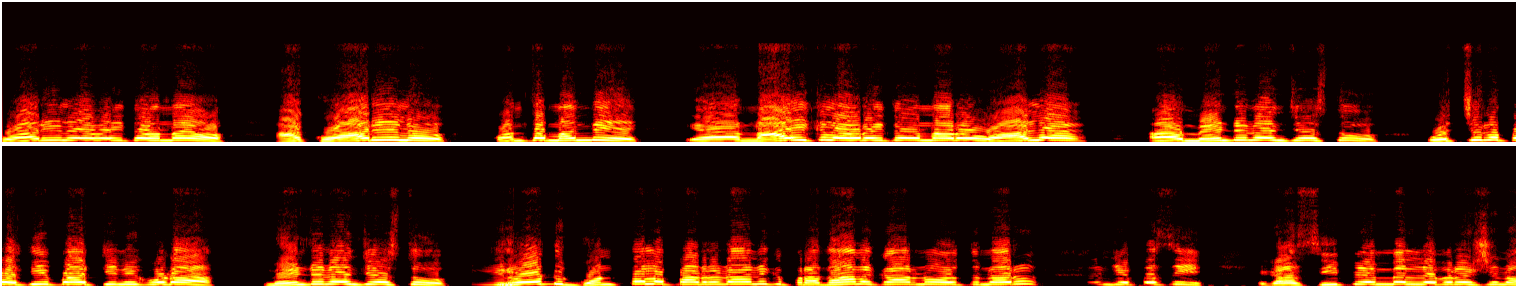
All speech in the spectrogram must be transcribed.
క్వారీలు ఏవైతే ఉన్నాయో ఆ క్వారీలు కొంతమంది నాయకులు ఎవరైతే ఉన్నారో వాళ్ళే మెయింటెనెన్స్ చేస్తూ వచ్చిన ప్రతి పార్టీని కూడా మెయింటెనెన్స్ చేస్తూ ఈ రోడ్డు గుంతలు పడడానికి ప్రధాన కారణం అవుతున్నారు అని చెప్పేసి ఇక్కడ సిపిఎంఎల్ లిబరేషన్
